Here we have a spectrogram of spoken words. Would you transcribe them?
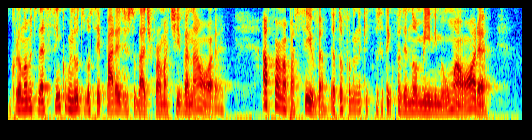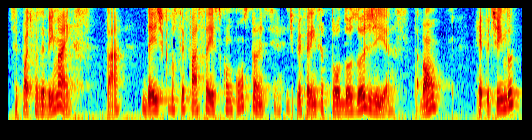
o cronômetro der 5 minutos, você para de estudar de forma ativa na hora. A forma passiva, eu estou falando aqui que você tem que fazer no mínimo uma hora, você pode fazer bem mais, tá? Desde que você faça isso com constância, de preferência todos os dias, tá bom? Repetindo,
